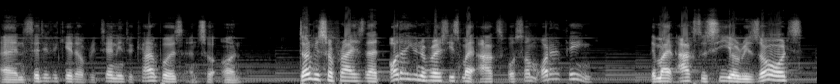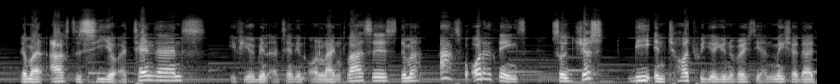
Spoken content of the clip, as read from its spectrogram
and certificate of returning to campus and so on. Don't be surprised that other universities might ask for some other thing. They might ask to see your results, they might ask to see your attendance, if you've been attending online classes, they might ask for other things. So just be in touch with your university and make sure that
